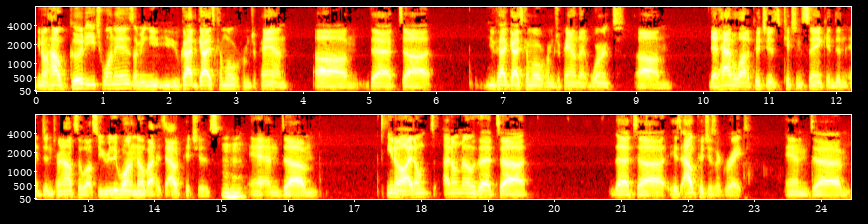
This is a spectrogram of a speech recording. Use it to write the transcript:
you know how good each one is, I mean, you, you've got guys come over from Japan um, that uh, you've had guys come over from Japan that weren't um, that had a lot of pitches kitchen sink and didn't it didn't turn out so well. So you really want to know about his out pitches, mm-hmm. and um, you know I don't I don't know that uh, that uh, his out pitches are great, and um,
